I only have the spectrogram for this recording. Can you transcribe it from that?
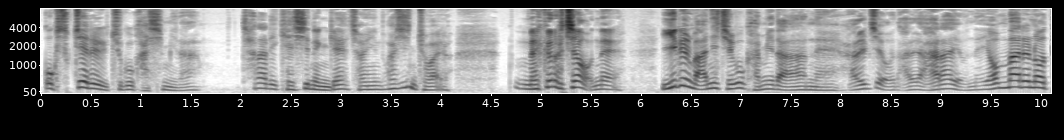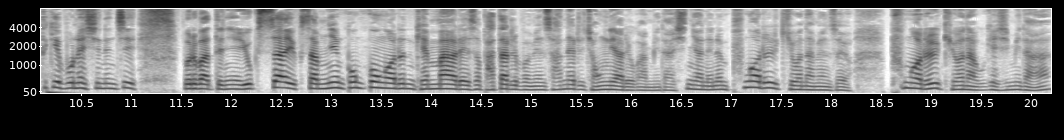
꼭 숙제를 주고 가십니다. 차라리 계시는 게 저희는 훨씬 좋아요. 네, 그렇죠. 네. 일을 많이 지고 갑니다. 네, 알죠. 알, 알아요. 네, 연말은 어떻게 보내시는지 물어봤더니 6463님 꽁꽁얼은 갯마을에서 바다를 보면서 한 해를 정리하려고 합니다. 신년에는 풍어를 기원하면서요. 풍어를 기원하고 계십니다.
